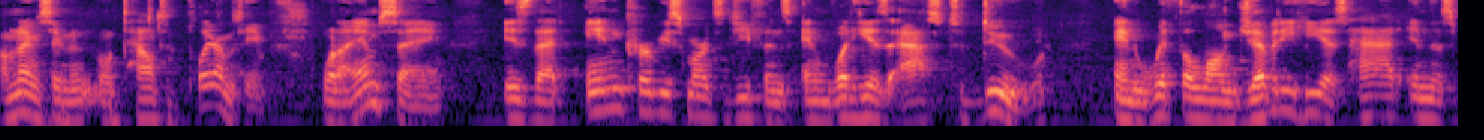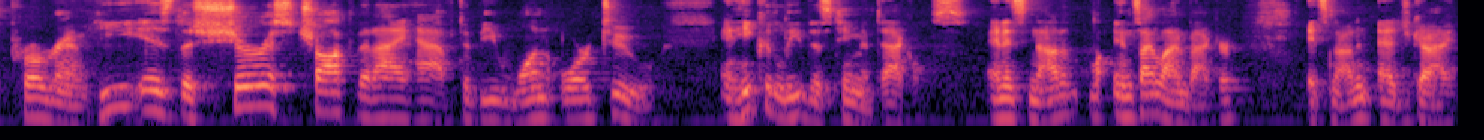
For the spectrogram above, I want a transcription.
I'm not even saying the most talented player on the team. What I am saying is that in Kirby Smart's defense and what he is asked to do, and with the longevity he has had in this program, he is the surest chalk that I have to be one or two. And he could lead this team in tackles. And it's not an inside linebacker. It's not an edge guy.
